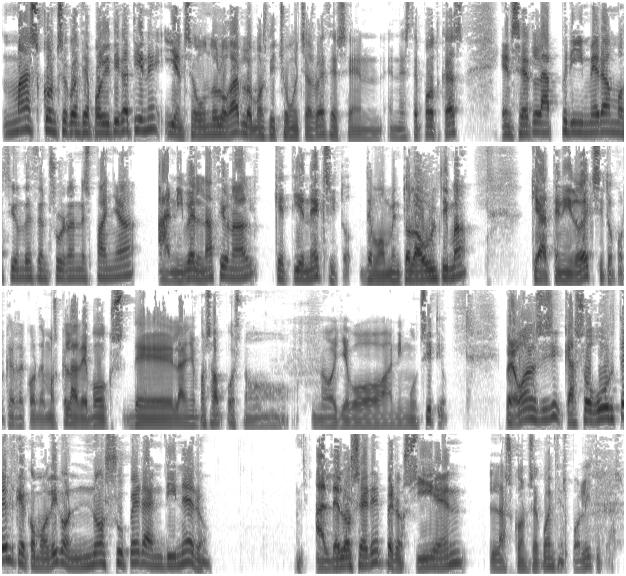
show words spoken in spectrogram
más consecuencia política tiene y en segundo lugar, lo hemos dicho muchas veces en, este podcast, en ser la primera moción de censura en España a nivel nacional que tiene éxito. De momento la última que ha tenido éxito, porque recordemos que la de Vox del año pasado pues no, no llevó a ningún sitio. Pero bueno, sí, sí, caso Gürtel que como digo no supera en dinero al de los ERE, pero sí en las consecuencias políticas.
